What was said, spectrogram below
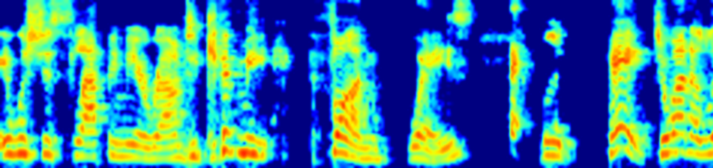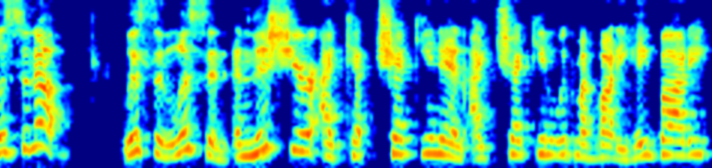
it was just slapping me around to give me fun ways. But hey, Joanna, listen up. Listen, listen. And this year I kept checking in. I check in with my body. Hey, body.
